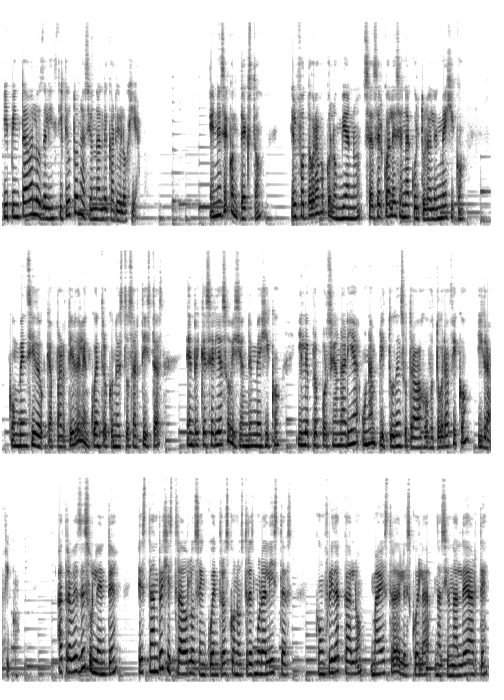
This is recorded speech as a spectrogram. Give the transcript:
y pintaba los del Instituto Nacional de Cardiología. En ese contexto, el fotógrafo colombiano se acercó a la escena cultural en México, convencido que a partir del encuentro con estos artistas enriquecería su visión de México y le proporcionaría una amplitud en su trabajo fotográfico y gráfico. A través de su lente están registrados los encuentros con los tres muralistas, con Frida Kahlo, maestra de la Escuela Nacional de Arte,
